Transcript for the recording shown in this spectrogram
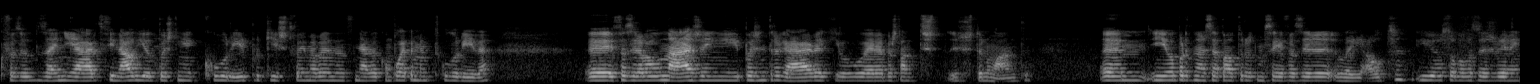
que, fazer o desenho e a arte final e eu depois tinha que colorir, porque isto foi uma banda desenhada completamente colorida. Uh, fazer a balonagem e depois entregar, aquilo era bastante extenuante. Um, e eu a partir de uma certa altura comecei a fazer layout e eu só para vocês verem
